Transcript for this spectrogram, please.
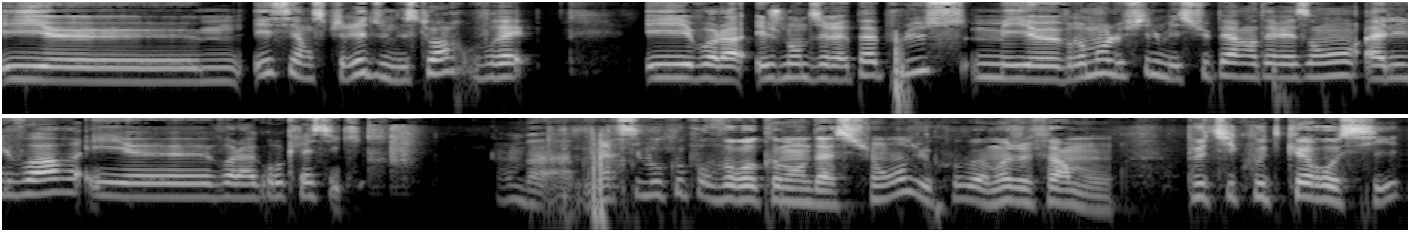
Et et c'est inspiré d'une histoire vraie et voilà, et je n'en dirai pas plus, mais euh, vraiment le film est super intéressant, allez le voir, et euh, voilà, gros classique. Bah, merci beaucoup pour vos recommandations. Du coup, bah, moi, je vais faire mon petit coup de cœur aussi.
